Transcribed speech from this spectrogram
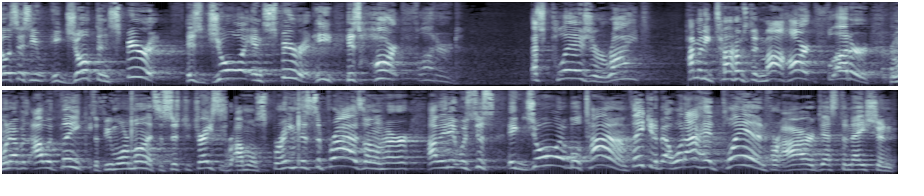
No, it says he, he jumped in spirit. His joy in spirit. He, his heart fluttered. That's pleasure, right? How many times did my heart flutter when I was, I would think it's a few more months and Sister Tracy, I'm going to spring this surprise on her. I mean, it was just enjoyable time thinking about what I had planned for our destination.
